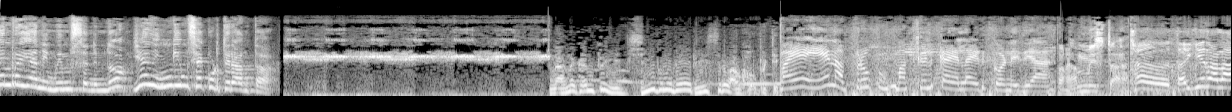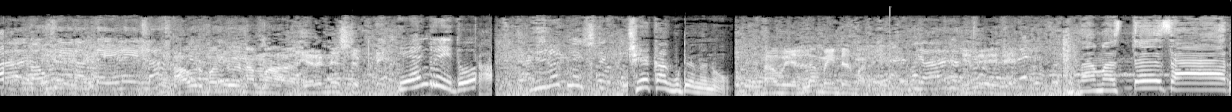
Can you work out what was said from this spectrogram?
ಏನ್ರಯ್ಯ ನಿಮ್ ಹಿಂಸೆ ನಿಮ್ದು? ಏನ್ ಹಿಂಗ್ ಹಿಂಸೆ ಕೊಡ್ತೀರಾ ಅಂತ? ನನಗಂತೂ ಈ ಜೀವನದೇ ಬೇಸರವಾಗಿ ಹೋಗ್ಬಿಟ್ಟು ಮಯ ಏನ್ ಅಪ್ರೂಪ್ ಮಕ್ಕಳ ಕೈ ಎಲ್ಲ ಇಟ್ಕೊಂಡಿದ್ಯಾ? ನಮ್ಮಿಷ್ಟ. ಅವ್ರೇನು ಅಂತ ಹೇಳೇ ಇಲ್ಲ ಅವ್ರು ಬಂದು ನಮ್ಮ ಎರಡನೇ ಇದು? ಶೇಕ್ ಆಗ್ಬಿಟ್ಟೆ ನಾನು. ನಾವು ಎಲ್ಲ ಮೈಂಟೈನ್ ಮಾಡ್ತೀವಿ. ಇದೆ ಇದೆ. ನಮಸ್ತೆ ಸರ್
